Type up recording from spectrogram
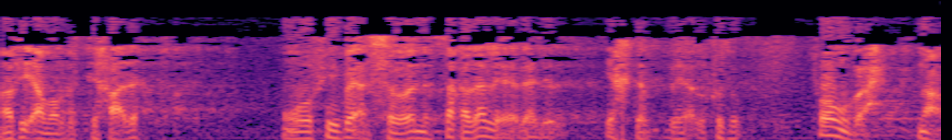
ما في أمر باتخاذه وفي بيان السبب أنه اتخذه لأجل يختم به الكتب. فهو مباح. نعم.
